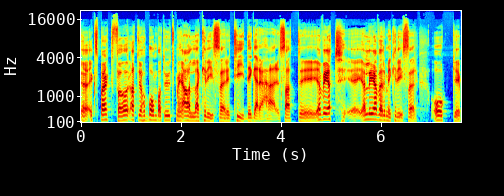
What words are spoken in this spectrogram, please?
Eh, expert för att jag har bombat ut mig alla kriser tidigare här. Så att eh, jag vet, eh, jag lever med kriser. Och eh,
